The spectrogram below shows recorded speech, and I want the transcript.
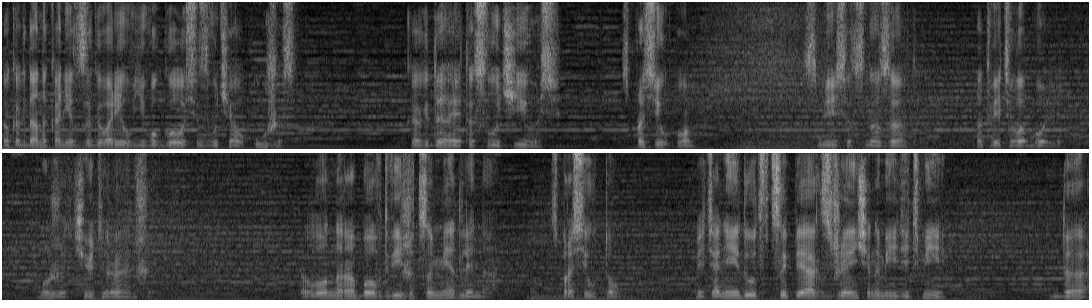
но когда наконец заговорил, в его голосе звучал ужас. «Когда это случилось?» – спросил он. «С месяц назад», – ответила Болли. «Может, чуть раньше». «Колонна рабов движется медленно?» – спросил Том. «Ведь они идут в цепях с женщинами и детьми». «Да»,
